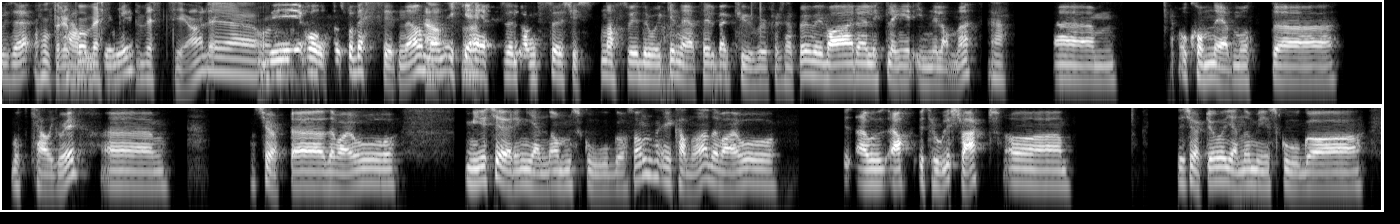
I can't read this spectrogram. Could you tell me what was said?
Skal vi se Holdt dere på vest, vestsida, eller? Vi holdt oss på vestsiden, ja, Ja, men ikke helt langs eh, kysten. da, Så vi dro ikke ned til Vancouver, f.eks. Vi var eh, litt lenger inn i landet. Ja. Um, og kom ned mot, uh, mot Calgary. Um, kjørte Det var jo mye kjøring gjennom skog og sånn i Canada. Det var jo, ja, utrolig svært. Og vi kjørte jo gjennom mye skog og eh,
